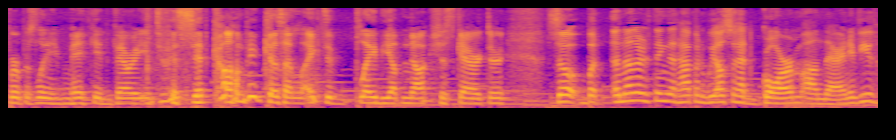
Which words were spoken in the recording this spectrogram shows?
purposely make it very into a sitcom because I like to play the obnoxious character. So, but another thing that happened, we also had Gorm on there, and if you've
